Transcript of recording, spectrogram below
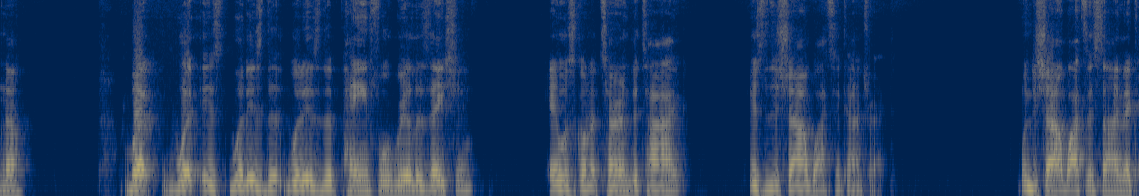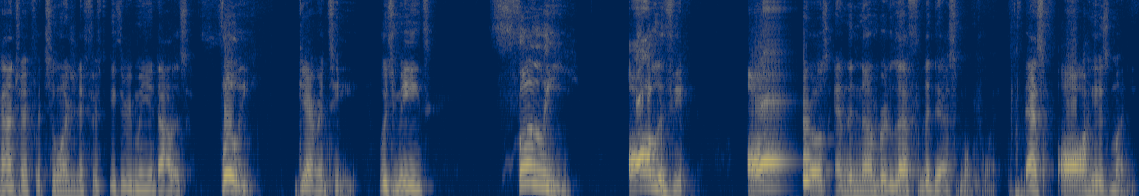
No. But what is what is the what is the painful realization and what's going to turn the tide is the Deshaun Watson contract. When Deshaun Watson signed that contract for $253 million fully guaranteed, which means fully all of it all zeros and the number left for the decimal point. That's all his money.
